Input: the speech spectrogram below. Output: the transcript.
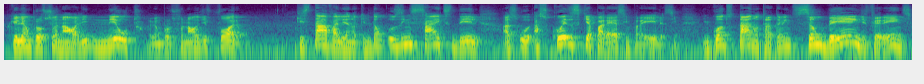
porque ele é um profissional ali neutro, ele é um profissional de fora que está avaliando aquilo. Então, os insights dele, as, as coisas que aparecem para ele, assim, enquanto está no tratamento, são bem diferentes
